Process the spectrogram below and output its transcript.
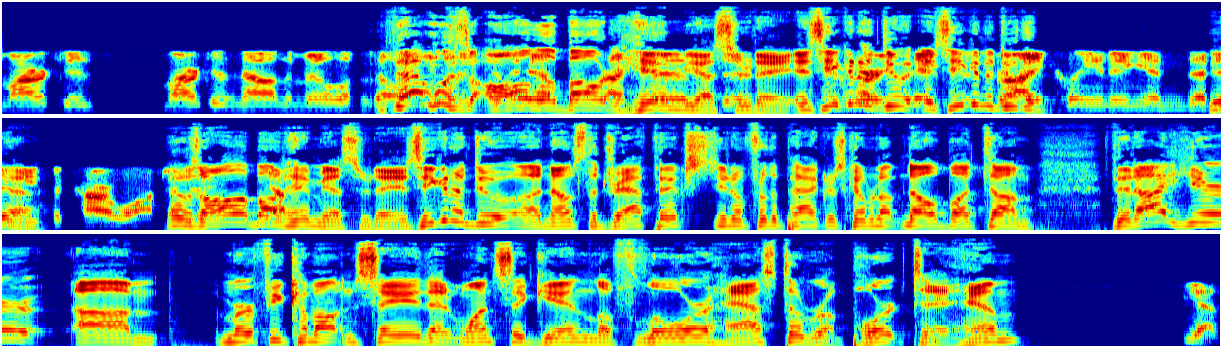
Mark is. Mark is now in the middle of That was all about him yesterday. Is he gonna do- is he gonna do the- cleaning and then Yeah. he needs the car wash? It was all about Yep. him yesterday. Is he going to do announce the draft picks? You know, for the Packers coming up? No, but um, did I hear um, Murphy come out and say that once again Lafleur has to report to him? Yes.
